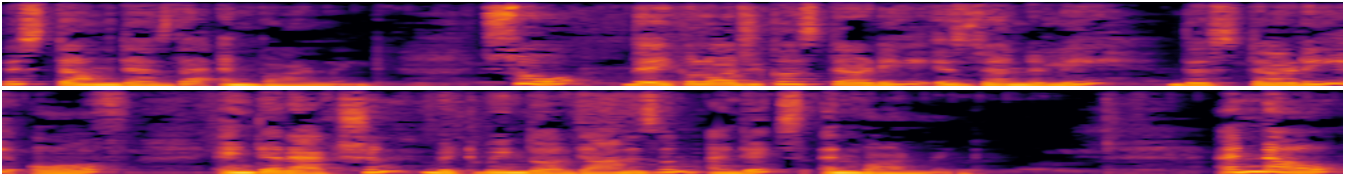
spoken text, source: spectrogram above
is termed as the environment. So the ecological study is generally the study of interaction between the organism and its environment. And now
